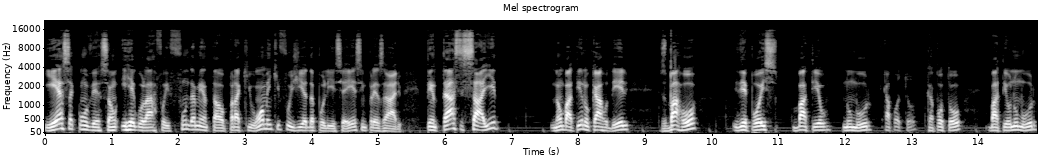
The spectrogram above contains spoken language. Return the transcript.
e essa conversão irregular foi fundamental para que o homem que fugia da polícia, esse empresário, tentasse sair, não bater no carro dele, esbarrou e depois bateu no muro. Capotou. Capotou, bateu no muro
